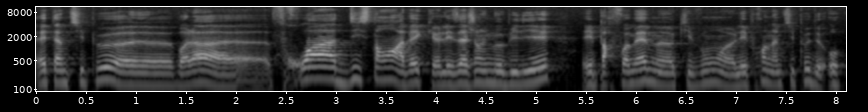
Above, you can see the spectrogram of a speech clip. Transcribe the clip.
être un petit peu euh, voilà, euh, froid, distant avec les agents immobiliers et parfois même qui vont les prendre un petit peu de haut.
